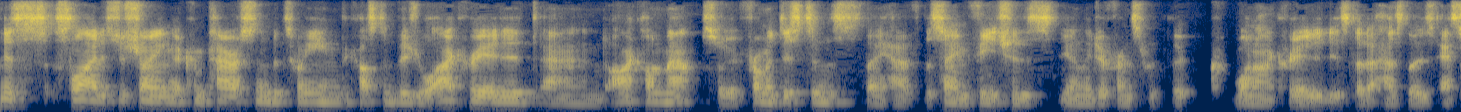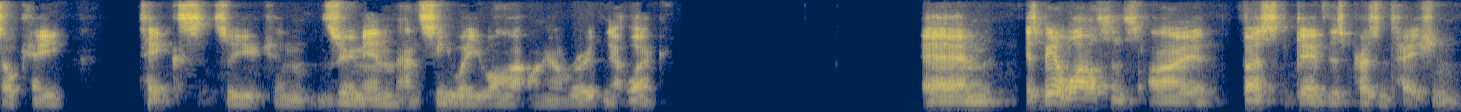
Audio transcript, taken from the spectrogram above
This slide is just showing a comparison between the custom visual I created and icon map. So from a distance, they have the same features. The only difference with the one I created is that it has those SLK ticks, so you can zoom in and see where you are on our road network. Um, it's been a while since I first gave this presentation,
